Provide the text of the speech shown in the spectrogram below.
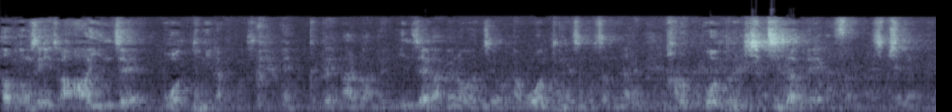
어, 동생이 아 인제 원통이라는 거였어요. 예? 그때 말로 하면 인제 가면 언제 오나 원통에서 못 사는 나는 바로 그 원통에 17년대에 갔어. 17년대.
